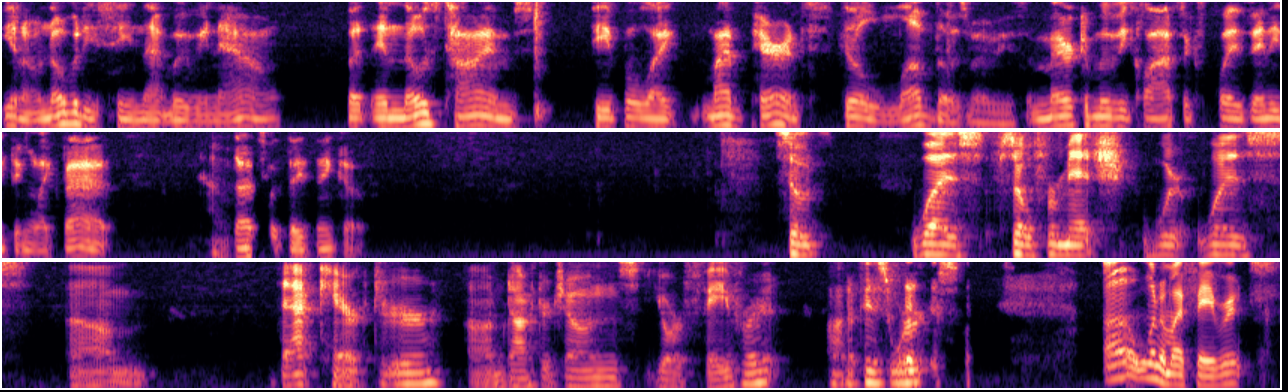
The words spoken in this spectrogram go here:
you know, nobody's seen that movie now, but in those times, people like my parents still love those movies. American Movie Classics plays anything like that. That's what they think of. So was so for Mitch was um, that character um, Dr. Jones your favorite out of his works? uh, one of my favorites.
